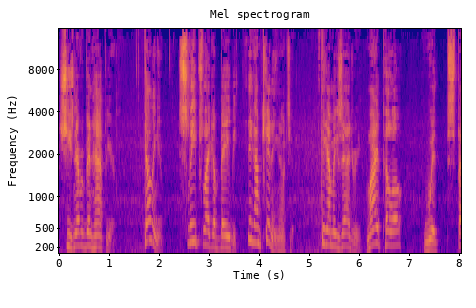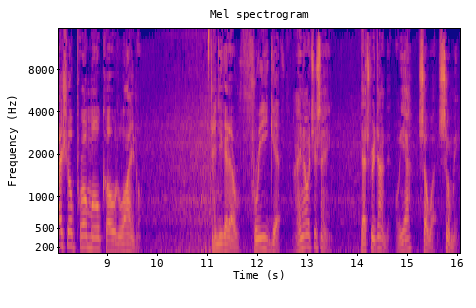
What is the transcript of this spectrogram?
She's never been happier. Telling you, sleeps like a baby. You think I'm kidding, don't you? You think I'm exaggerating? My pillow with special promo code Lionel. And you get a free gift. I know what you're saying. That's redundant. Oh yeah? So what? Sue me.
